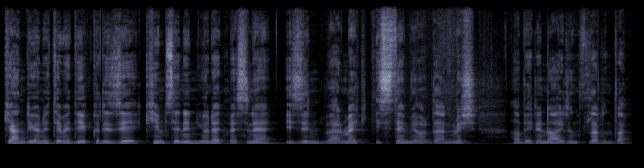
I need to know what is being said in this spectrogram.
kendi yönetemediği krizi kimsenin yönetmesine izin vermek istemiyor denmiş haberin ayrıntılarında.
